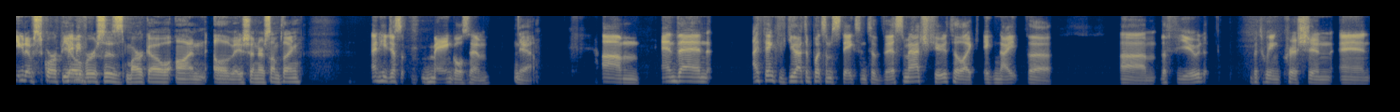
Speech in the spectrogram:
you could have Scorpio maybe- versus Marco on Elevation or something. and he just mangles him. Yeah. Um, and then I think you have to put some stakes into this match too to like ignite the um the feud between Christian and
